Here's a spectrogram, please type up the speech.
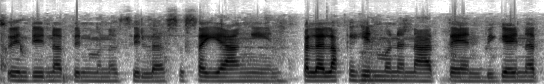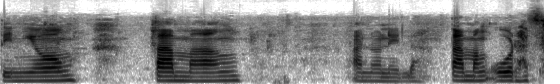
So hindi natin muna sila sasayangin. Palalakihin muna natin. Bigay natin yung tamang ano nila, tamang oras.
